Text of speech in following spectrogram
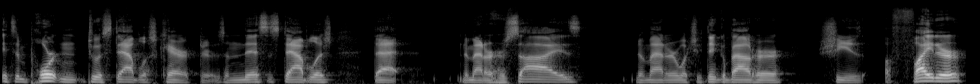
it's important to establish characters, and this established that no matter her size, no matter what you think about her, she is a fighter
